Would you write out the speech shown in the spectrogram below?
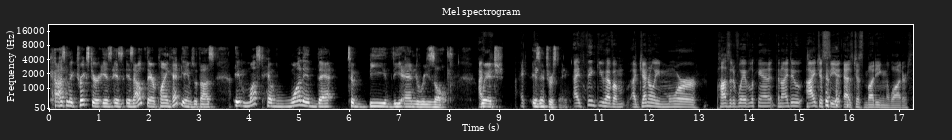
cosmic trickster is is is out there playing head games with us, it must have wanted that to be the end result, I- which think, is interesting. I think you have a, a generally more positive way of looking at it than I do. I just see it as just muddying the waters.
